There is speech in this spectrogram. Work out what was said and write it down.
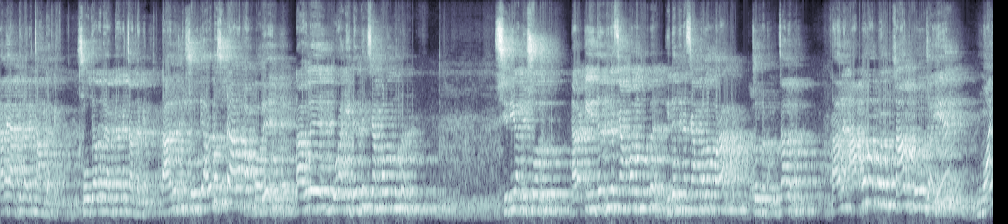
এরা একদিন আগে চাঁদ দেখে, সৌদি আরবের একদিন আগে চাঁদ দেখে। তাহলে যদি সৌদি আরবের সাথে আরাফা করে তাহলে ওরা ঈদের দিন শ্যাম পালন করবে? সিরিয়া, মিশর, এরা কি ঈদের দিনে শ্যাম পালন করবে? ঈদের দিনে শ্যাম পালন করা চলবে না, যাবে না। তাহলে আপন আপন চাঁদ অনুযায়ী নয়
